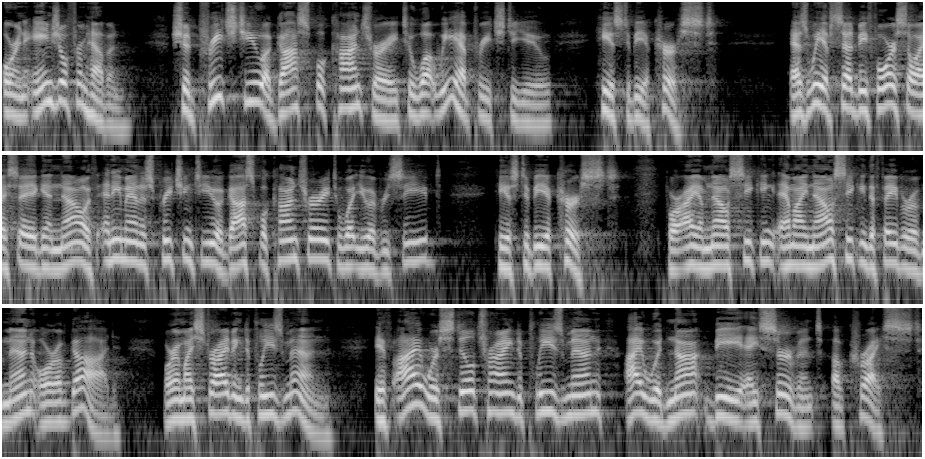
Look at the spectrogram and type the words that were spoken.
or an angel from heaven, should preach to you a gospel contrary to what we have preached to you, he is to be accursed. As we have said before, so I say again now if any man is preaching to you a gospel contrary to what you have received, he is to be accursed. For I am now seeking, am I now seeking the favor of men or of God? Or am I striving to please men? If I were still trying to please men, I would not be a servant of Christ.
